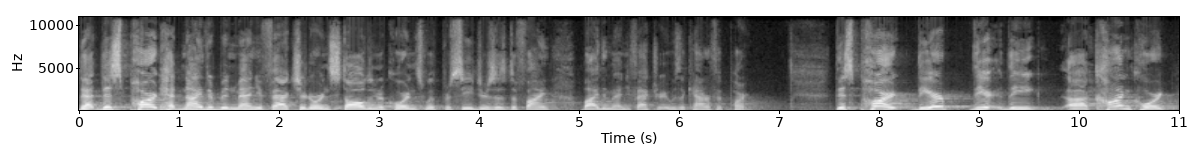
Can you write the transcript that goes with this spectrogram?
that this part had neither been manufactured or installed in accordance with procedures as defined by the manufacturer. It was a counterfeit part. This part, the, air, the, the uh, Concorde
